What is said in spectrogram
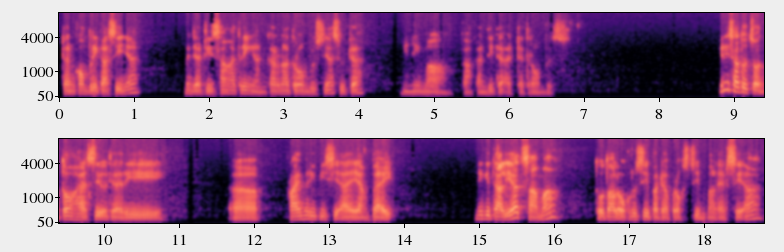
Dan komplikasinya menjadi sangat ringan karena trombusnya sudah minimal, bahkan tidak ada trombus. Ini satu contoh hasil dari uh, primary PCI yang baik. Ini kita lihat sama total oklusi pada proximal RCA.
